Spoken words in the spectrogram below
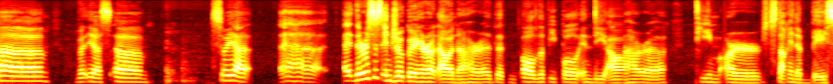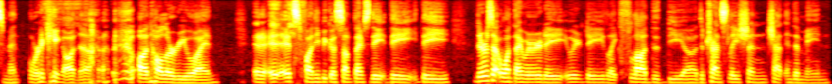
um but yes um so yeah uh there was this intro going around Aonahara that all the people in the Aonahara team are stuck in a basement working on on Holo Rewind. I- I- It's funny because sometimes they they they there was that one time where they where they like flooded the uh, the translation chat in the main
